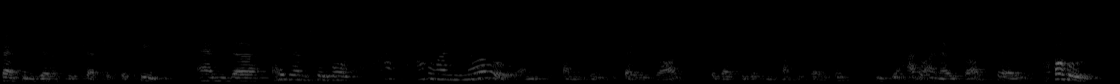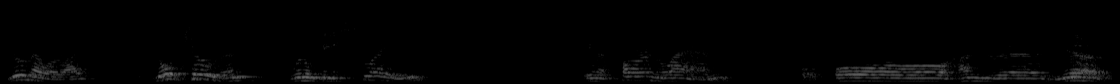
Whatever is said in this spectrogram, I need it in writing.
Back in Genesis chapter 15. And uh, Abraham says, Well, how, how do I know? I say to God, but that's a different conversation. He said, How do I know? God says, Oh, you'll know all right. Your children will be slaves in a foreign land for 400 years.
